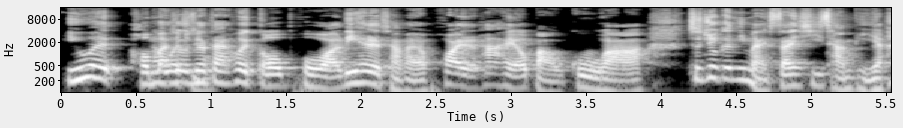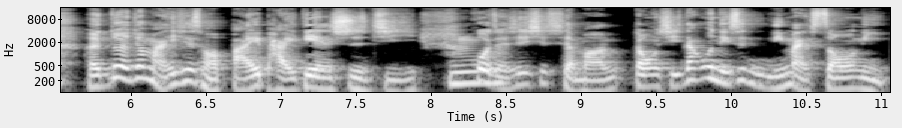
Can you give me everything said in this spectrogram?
因为红白塑胶袋会勾破啊，厉害的厂牌坏了它还有保固啊，这就跟你买三 C 产品一样，很多人就买一些什么白牌电视机、嗯、或者是一些什么东西，但问题是你买 Sony。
